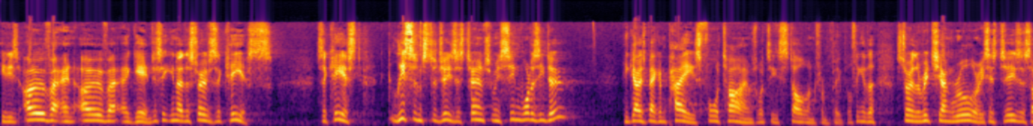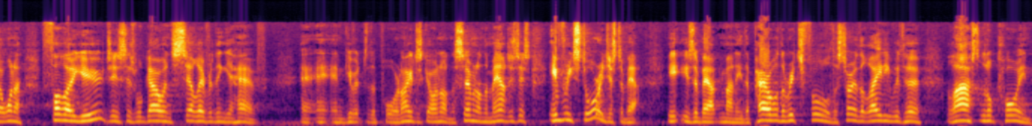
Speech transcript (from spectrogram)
It is over and over again. Just, you know, the story of Zacchaeus. Zacchaeus listens to Jesus, turns from his sin. What does he do? He goes back and pays four times what he's stolen from people. Think of the story of the rich young ruler. He says, Jesus, I want to follow you. Jesus says, Well, go and sell everything you have and, and give it to the poor. And I could just go on. on. The Sermon on the Mount is just every story just about is about money. The parable of the rich fool, the story of the lady with her last little coin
